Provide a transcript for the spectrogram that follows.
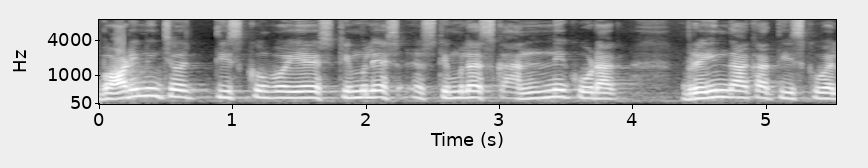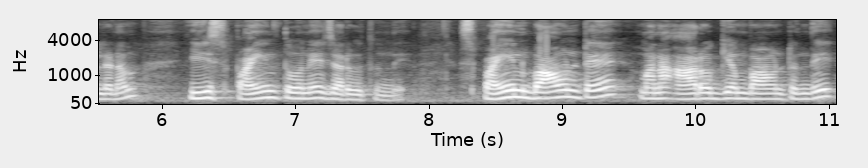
బాడీ నుంచి తీసుకుపోయే స్టిమ్యులేస్ స్టిమ్యులస్ అన్నీ కూడా బ్రెయిన్ దాకా తీసుకువెళ్ళడం ఈ స్పైన్తోనే జరుగుతుంది. స్పైన్ బాగుంటే మన ఆరోగ్యం బాగుంటుంది.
